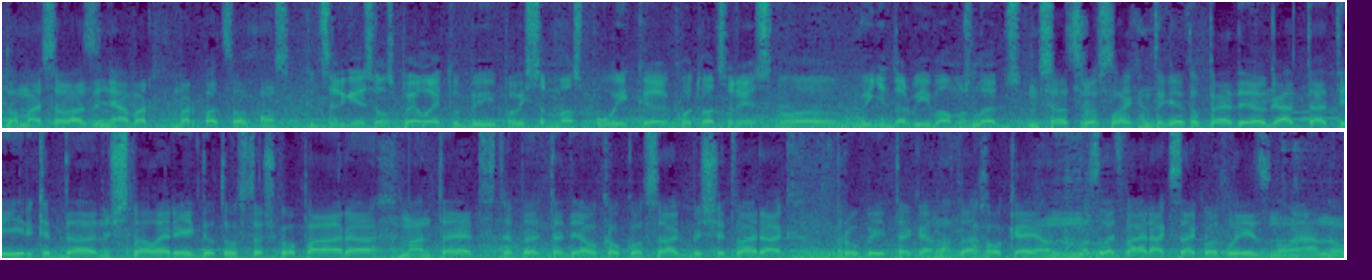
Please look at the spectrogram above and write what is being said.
domāju, savā ziņā var, var pacelt mums. Kad Sergejs vēl spēlēja, tu biji pavisam mazs puika. Ko tu atceries no viņa darbībām uz ledus? Es atceros laikam tikai to pēdējo gadu tā tīri, kad uh, viņš spēlēja Rīgā 2000 kopā ar uh, manu tēti. Tāpēc tad jau kaut ko sāk bija šeit vairāk rubīt tā no tā hokeja un mazliet vairāk sekot līdzi. Nu, jā, nu,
